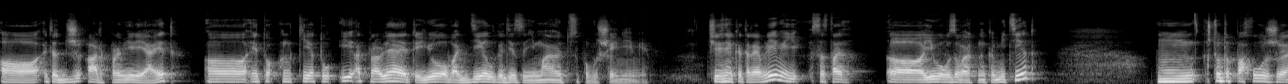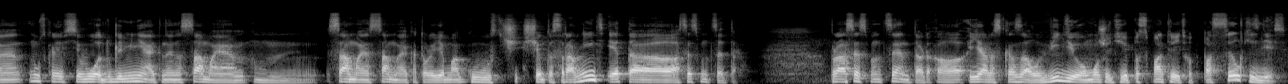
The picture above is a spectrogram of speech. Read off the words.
э, этот GR проверяет э, эту анкету и отправляет ее в отдел, где занимаются повышениями. Через некоторое время состав, э, его вызывают на комитет. Что-то похожее, ну, скорее всего, ну, для меня это, наверное, самое, самое, самое, которое я могу с чем-то сравнить, это Assessment Center. Про Assessment Center э, я рассказал в видео, можете посмотреть вот по ссылке здесь.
